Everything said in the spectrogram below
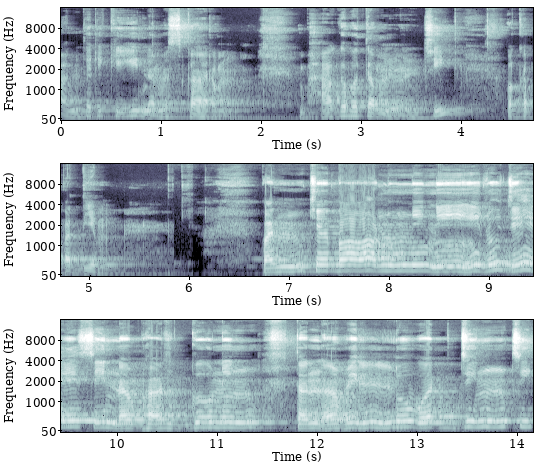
అందరికీ నమస్కారం. భాగవతం నుంచి ఒక పద్యం. పంచబాణుని నీరు చేసిన భర్గుని తన విల్లు వర్జించి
